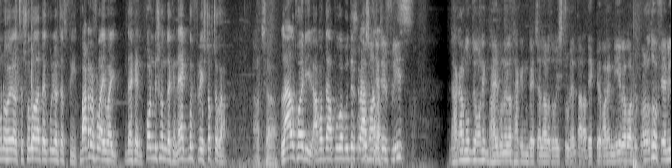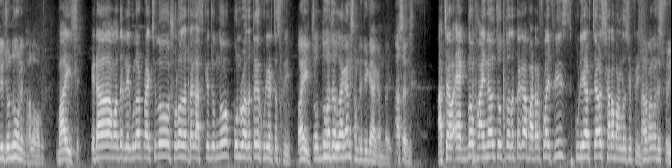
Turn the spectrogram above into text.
মনে হয়ে যাচ্ছে ষোলো হাজার টাকা কুরিয়ার চার্জ ফ্রি বাটারফ্লাই ভাই দেখেন কন্ডিশন দেখেন একদম ফ্রেশ চকচকা। আচ্ছা। লাল খয়েরি আমাদের আপু বাবুদের ক্রাশ বাজেটের ফ্রিজ ঢাকার মধ্যে অনেক ভাই বোনেরা থাকেন ব্যাচেলার অথবা স্টুডেন্ট তারা দেখতে পারেন নিয়ে ব্যবহার করতে পারেন অথবা ফ্যামিলির জন্য অনেক ভালো হবে। ভাই এটা আমাদের রেগুলার প্রাইস ছিল ষোলো হাজার টাকা আজকের জন্য পনেরো হাজার টাকা কুরিয়ার চার্জ ফ্রি ভাই চোদ্দ হাজার লাগান সামনের দিকে আগান ভাই আসেন। আচ্ছা একদম ফাইনাল চোদ্দ হাজার টাকা বাটারফ্লাই ফ্রিজ কুরিয়ার চার্জ সারা বাংলাদেশে ফ্রি সারা বাংলাদেশ ফ্রি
